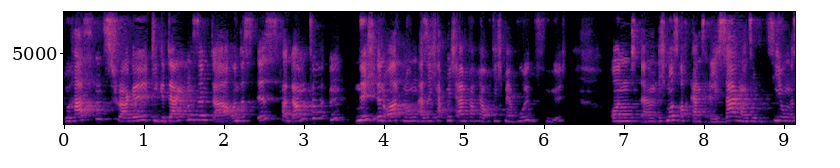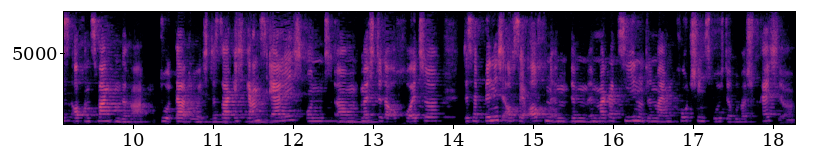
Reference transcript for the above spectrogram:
Du hast einen Struggle, die Gedanken sind da und es ist verdammte nicht in Ordnung. Also ich habe mich einfach ja auch nicht mehr wohlgefühlt. Und ähm, ich muss auch ganz ehrlich sagen, unsere Beziehung ist auch ins Wanken geraten dadurch. Das sage ich ganz ehrlich und ähm, möchte da auch heute, deshalb bin ich auch sehr offen im, im, im, Magazin und in meinen Coachings, wo ich darüber spreche.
